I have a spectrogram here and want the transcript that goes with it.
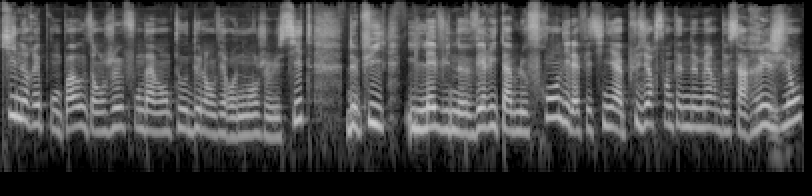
qui ne répond pas aux enjeux fondamentaux de l'environnement, je le cite. Depuis, il lève une véritable fronde. Il a fait signer à plusieurs centaines de maires de sa région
